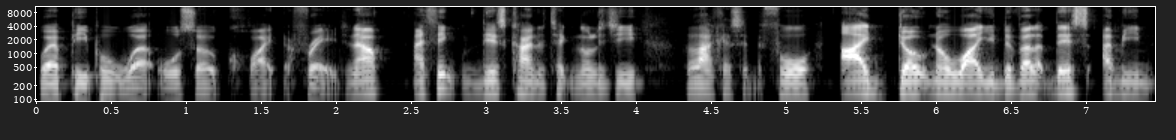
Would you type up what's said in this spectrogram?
where people were also quite afraid. Now, I think this kind of technology, like I said before, I don't know why you developed this. I mean,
